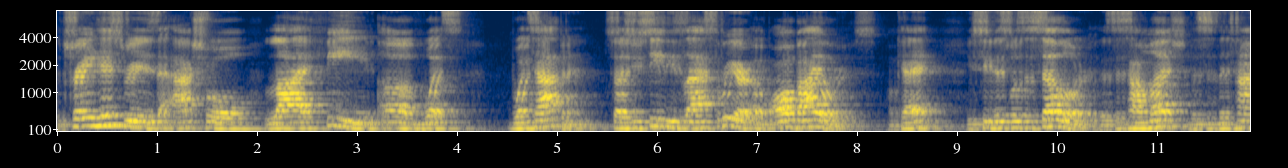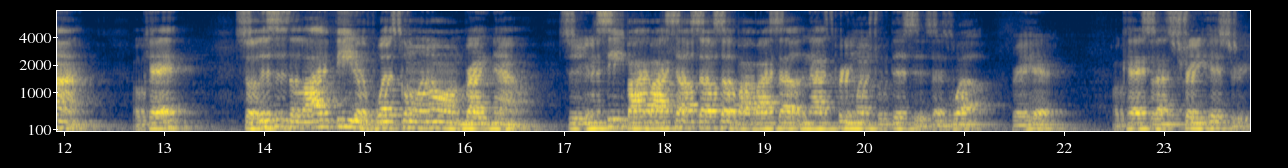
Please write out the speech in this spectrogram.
The trade history is the actual live feed of what's what's happening. So as you see, these last three are of all buy orders. Okay? You see, this was a sell order. This is how much. This is the time. Okay? So this is the live feed of what's going on right now. So you're gonna see buy, buy, sell, sell, sell, buy, buy, sell, and that's pretty much what this is as well, right here. Okay, so that's trade history.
